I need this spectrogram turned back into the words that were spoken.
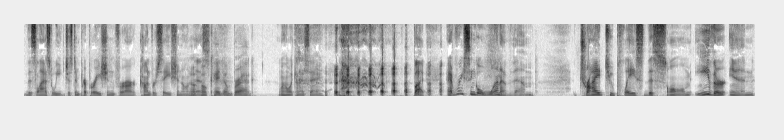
this last week just in preparation for our conversation on Oh, this. okay, don't brag. Well, what can I say? but every single one of them tried to place this psalm either in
